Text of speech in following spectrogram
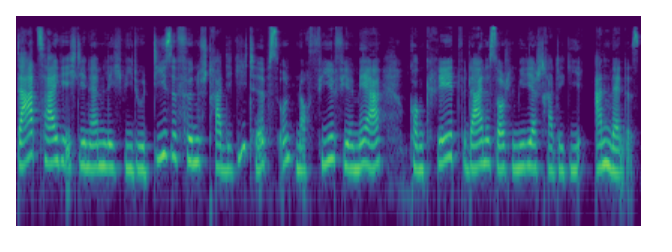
Da zeige ich dir nämlich, wie du diese fünf Strategietipps und noch viel, viel mehr konkret für deine Social Media Strategie anwendest.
